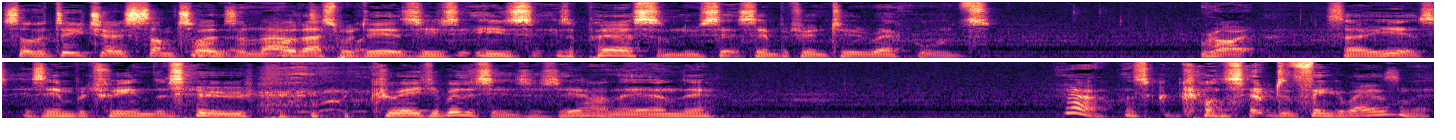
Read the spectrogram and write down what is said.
So the DJ is sometimes well, allowed. well, that's what it is. He's, he's he's a person who sits in between two records. Right. So he is. It's in between the two creatibilities, you see, aren't they? And the yeah, that's a good concept to think about, isn't it?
